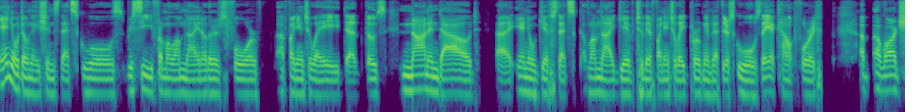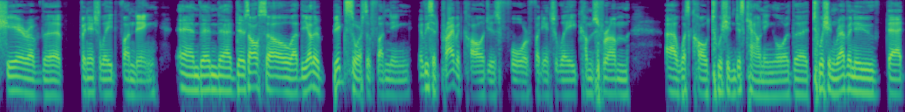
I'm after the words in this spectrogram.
annual donations that schools receive from alumni and others for uh, financial aid, uh, those non endowed uh, annual gifts that alumni give to their financial aid programs at their schools, they account for a, a, a large share of the financial aid funding. And then uh, there's also uh, the other big source of funding, at least at private colleges for financial aid, comes from uh, what's called tuition discounting or the tuition revenue that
